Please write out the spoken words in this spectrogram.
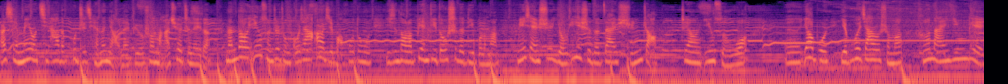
而且没有其他的不值钱的鸟类，比如说麻雀之类的？难道鹰隼这种国家二级保护动物已经到了遍地都是的地步了吗？明显是有意识的在寻找这样鹰隼窝，嗯，要不也不会加入什么河南鹰猎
